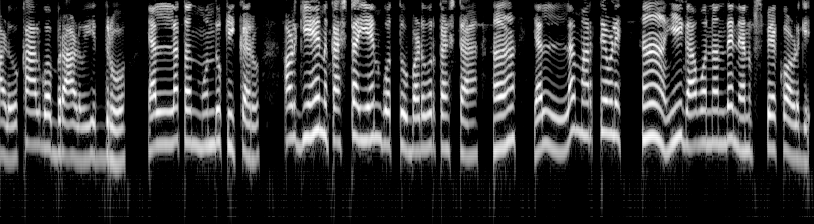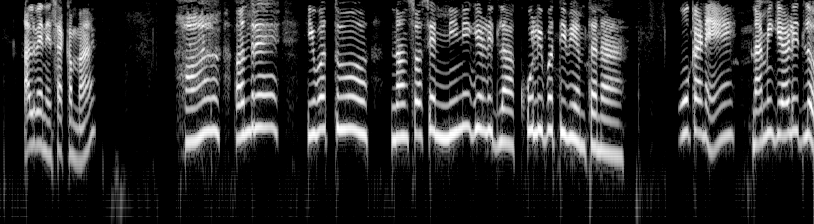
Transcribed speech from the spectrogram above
ಆಳು, ಕಾಲ್ಗೊಬ್ರು ಆಳು ಇದ್ರು, ಎಲ್ಲ ತಂದು ಮುಂದಕ್ಕೆ ಕಿಕ್ಕರು ಅವಳಿಗೆ ಏನು ಕಷ್ಟ, ಏನು ಗೊತ್ತು? ಬಡವ್ರ ಕಷ್ಟ ಹಾ ಎಲ್ಲ ಮರ್ತೇವಳೆ. ಹಾ, ಈಗ ಒಂದೊಂದೇ ನೆನಪಿಸ್ಬೇಕು ಅವಳಿಗೆ. ಅಲ್ವೇನೆ ಸಾಕಮ್ಮ? ಹಾ, ಅಂದ್ರೆ ಇವತ್ತು ನನ್ನ ಸೊಸೆ ನಿನಗೆ ಹೇಳಿದ್ಲಾ, ಕೂಲಿ ಬತ್ತೀವಿ ಅಂತನಾ? ಹ್ಞೂ ಕಣೆ, ನಮಗೆ ಹೇಳಿದ್ಲು,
